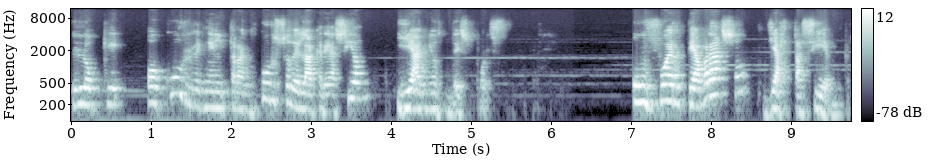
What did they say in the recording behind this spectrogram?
lo que ocurre en el transcurso de la creación y años después. Un fuerte abrazo y hasta siempre.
